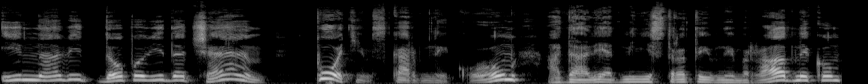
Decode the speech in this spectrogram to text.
і навіть доповідачем, потім скарбником, а далі адміністративним радником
